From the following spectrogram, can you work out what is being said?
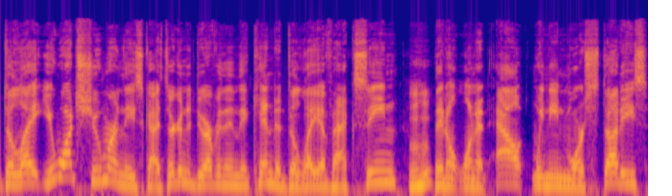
Delay. You watch Schumer and these guys, they're going to do everything they can to delay a vaccine. Mm-hmm. They don't want it out. We need more studies.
